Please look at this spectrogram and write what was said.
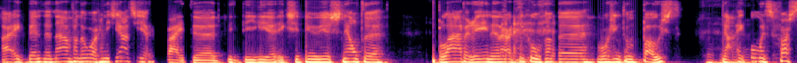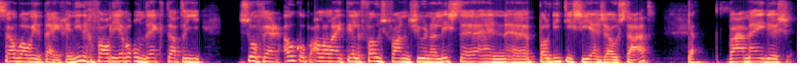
maar ik ben de naam van de organisatie kwijt. Uh, die, die, uh, ik zit nu snel te bladeren in een artikel van de Washington Post. Nou, ik kom het vast zo wel weer tegen. In ieder geval, die hebben ontdekt dat die software ook op allerlei telefoons van journalisten en uh, politici en zo staat. Ja. Waarmee dus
